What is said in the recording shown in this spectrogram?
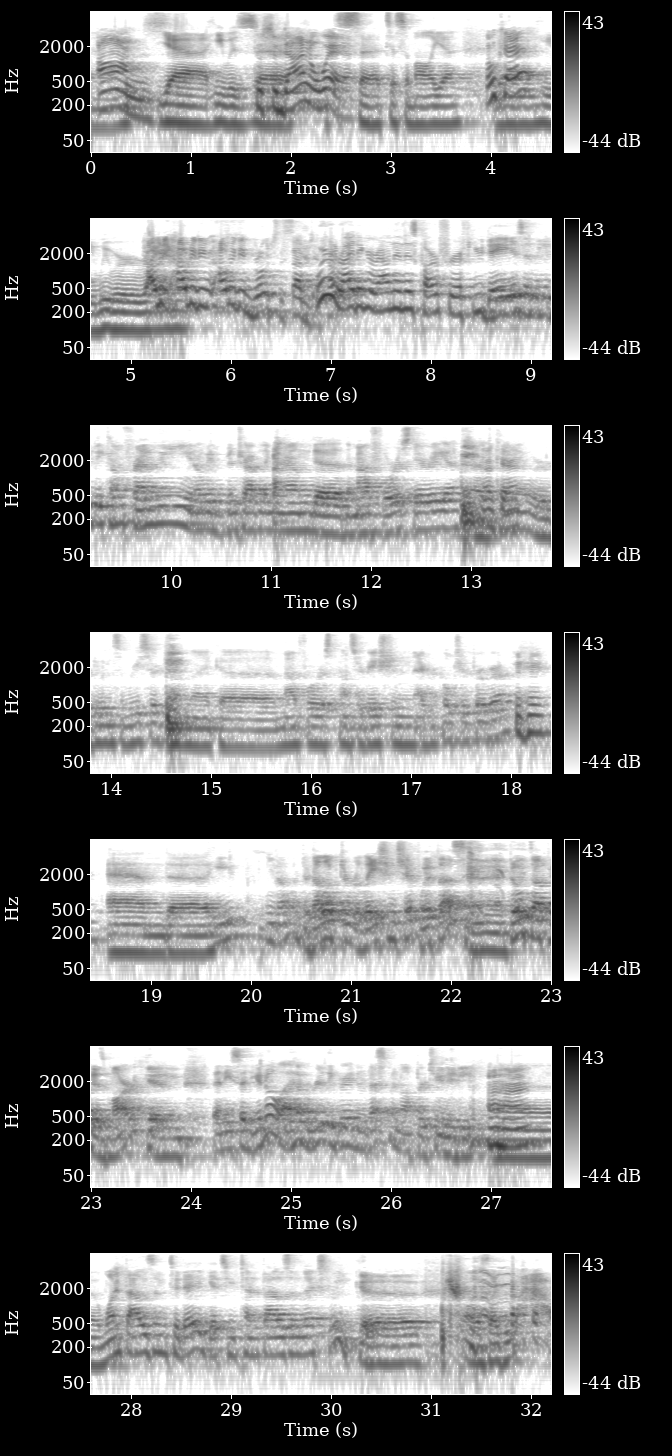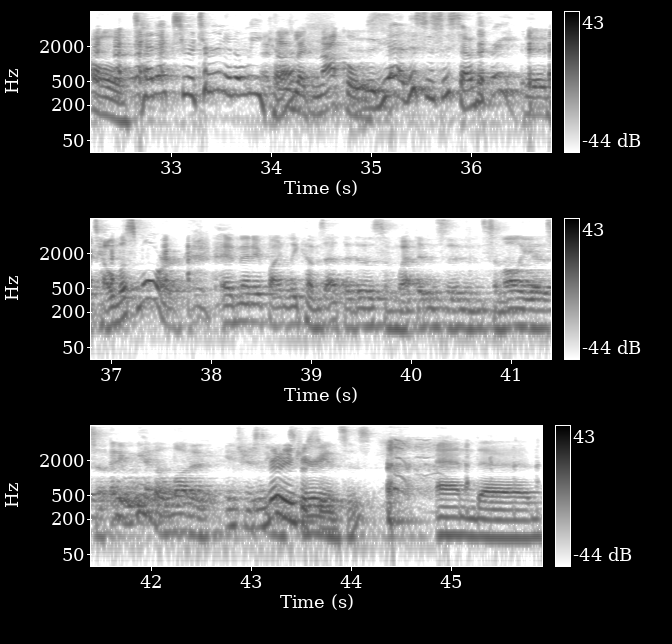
Uh, Arms? Yeah, he was To uh, Sudan or where? uh, to Somalia. Okay. Yeah, he, we were How did, how did he how did he broach the subject? we were How- riding around in his car for a few days, and we had become friendly. You know, we'd been traveling around uh, the Mau Forest area of Okay. Kenya. We were doing some research on like uh, Mau Forest conservation agriculture program, Mm-hmm. and uh, he, you know, developed a relationship with us and built up his mark. And then he said, "You know, I have a really great investment opportunity. Uh-huh. Uh, One thousand today gets you ten thousand next week." Uh, I was like, "Wow, ten x return in a week." That sounds like Narcos. Uh, yeah, this is this sounds great. Uh, tell us more. And then it finally comes out that there was some weapons in Somalia. So anyway, we had a lot of interesting Very interesting. experiences. and uh,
